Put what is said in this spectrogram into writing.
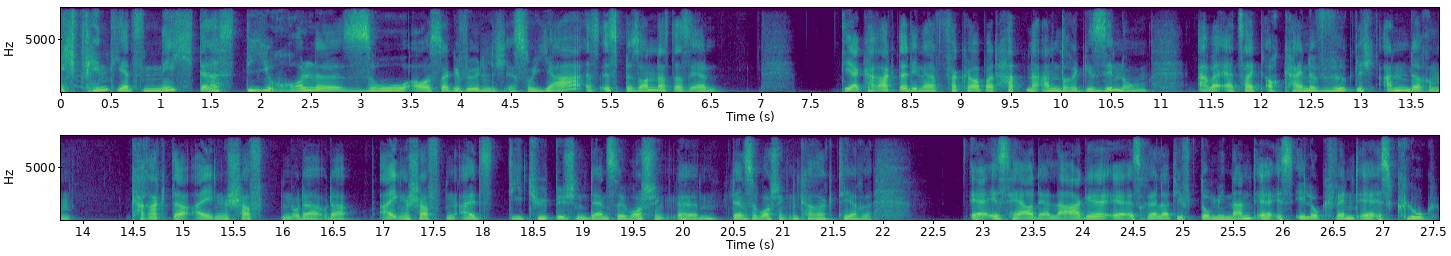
ich finde jetzt nicht, dass die Rolle so außergewöhnlich ist. So, ja, es ist besonders, dass er der Charakter, den er verkörpert, hat eine andere Gesinnung. Aber er zeigt auch keine wirklich anderen Charaktereigenschaften oder, oder Eigenschaften als die typischen Denzel Washington, äh, Denzel Washington Charaktere. Er ist Herr der Lage, er ist relativ dominant, er ist eloquent, er ist klug.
